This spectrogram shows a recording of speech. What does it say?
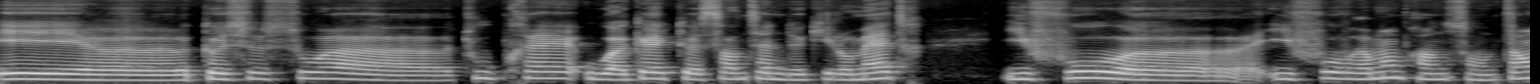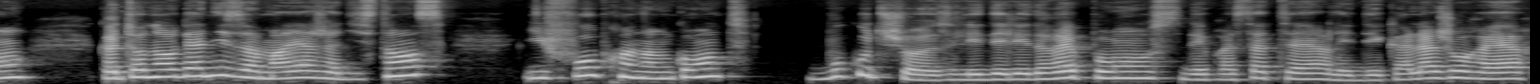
Et que ce soit tout près ou à quelques centaines de kilomètres, il faut, il faut vraiment prendre son temps quand on organise un mariage à distance, il faut prendre en compte beaucoup de choses, les délais de réponse des prestataires, les décalages horaires,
